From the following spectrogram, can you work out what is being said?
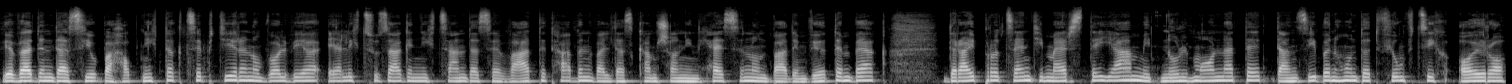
Wir werden das überhaupt nicht akzeptieren, obwohl wir ehrlich zu sagen nichts anderes erwartet haben, weil das kam schon in Hessen und Baden-Württemberg. 3% im ersten Jahr mit null Monate, dann 750 Euro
